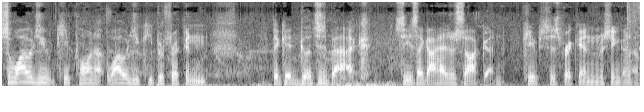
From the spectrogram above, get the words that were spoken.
So why would you keep pulling up? Why would you keep your frickin' the kid glitches back, sees that guy has a shotgun, keeps his frickin' machine gun out.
